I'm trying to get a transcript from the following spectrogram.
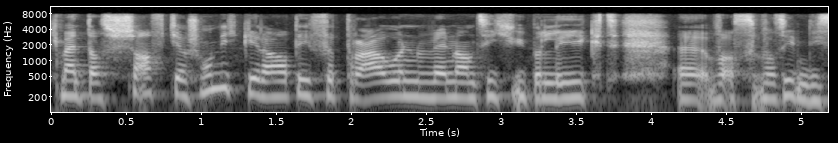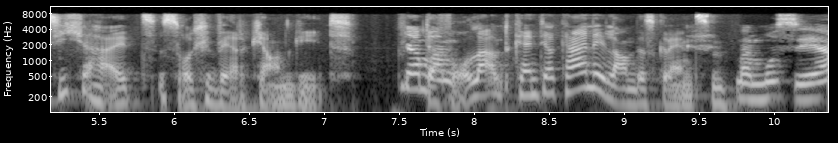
Ich meine, das schafft ja schon nicht gerade Vertrauen, wenn man sich überlegt, äh, was, was eben die Sicherheit solcher Werke angeht. Ja, der Fallout kennt ja keine Landesgrenzen. Man muss sehr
